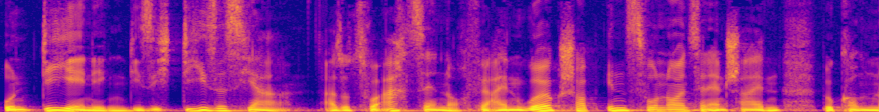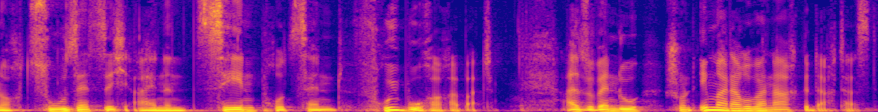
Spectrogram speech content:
Und diejenigen, die sich dieses Jahr, also 2018 noch, für einen Workshop in 2019 entscheiden, bekommen noch zusätzlich einen 10% Frühbucherrabatt. Also wenn du schon immer darüber nachgedacht hast,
